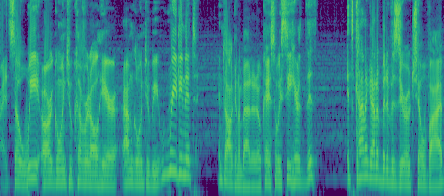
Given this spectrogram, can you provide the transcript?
All right, so we are going to cover it all here. I'm going to be reading it and talking about it. Okay, so we see here this, it's kind of got a bit of a zero chill vibe,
